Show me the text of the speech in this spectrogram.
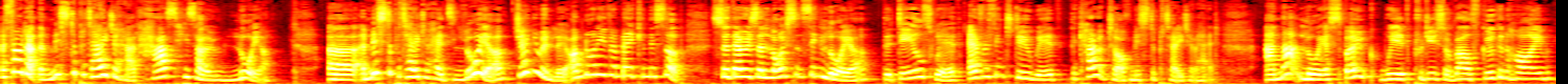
I found out that Mr. Potato Head has his own lawyer. Uh, and Mr. Potato Head's lawyer, genuinely, I'm not even making this up. So there is a licensing lawyer that deals with everything to do with the character of Mr. Potato Head. And that lawyer spoke with producer Ralph Guggenheim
